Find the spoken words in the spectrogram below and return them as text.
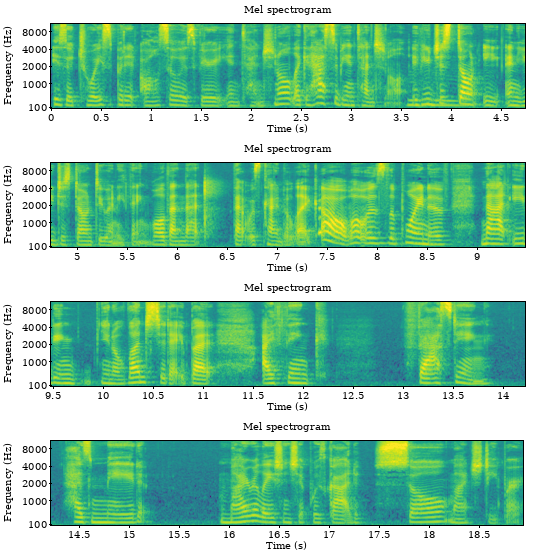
is a choice, but it also is very intentional. Like it has to be intentional. If you just mm-hmm. don't eat and you just don't do anything, well then that that was kind of like, oh, what was the point of not eating, you know, lunch today? But I think fasting has made my relationship with God so much deeper.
